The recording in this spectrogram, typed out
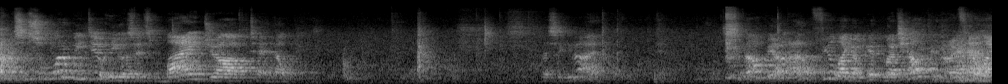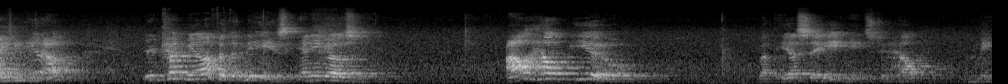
I said, so what do we do? And he goes, it's my job to help you. I said, you know, I. I don't, feel like I'm getting much help here. I feel like, you know, you're cutting me off at the knees. And he goes, I'll help you, but the SAE needs to help me.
